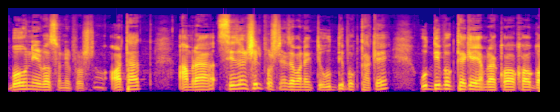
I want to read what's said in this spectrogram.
বহু নির্বাচনের প্রশ্ন। অর্থাৎ আমরা সৃজনশীল প্রশ্নে যেমন একটি উদ্দীপক থাকে, উদ্দীপক থেকে আমরা ক, খ, গ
